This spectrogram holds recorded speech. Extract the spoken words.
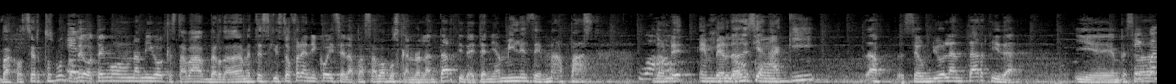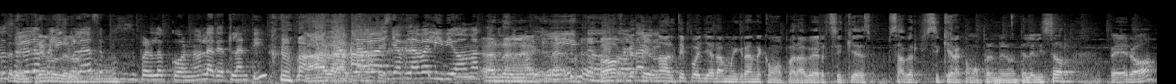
bajo ciertos puntos El- digo tengo un amigo que estaba verdaderamente esquizofrénico y se la pasaba buscando la Antártida y tenía miles de mapas Wow. donde en Qué verdad loco. decía aquí ah, se hundió la Antártida y eh, Y a cuando salió la película se puso súper loco, ¿no? La de Atlantis. Ah, ya, la- hablaba, ya hablaba el idioma con No, fíjate, no, el tipo ya era muy grande como para ver si quieres saber siquiera cómo prender un televisor. Pero,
